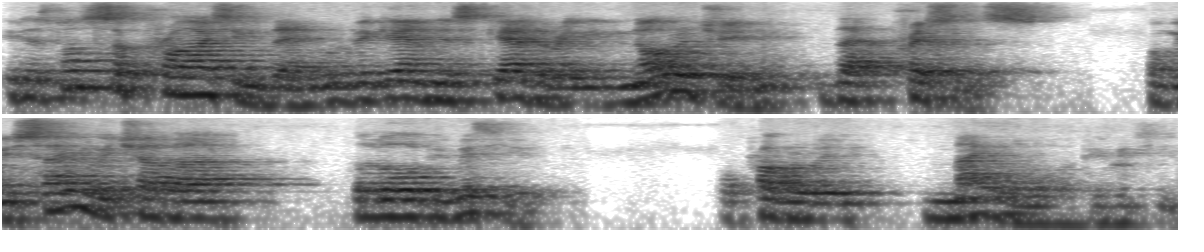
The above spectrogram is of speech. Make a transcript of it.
It is not surprising then we began this gathering acknowledging that presence when we say to each other, The Lord be with you, or probably May the Lord be with you.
